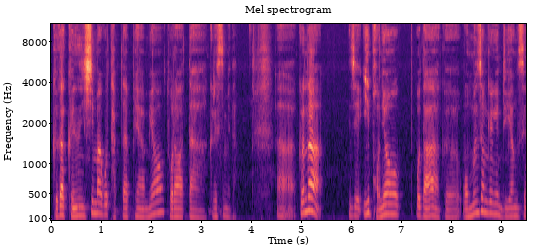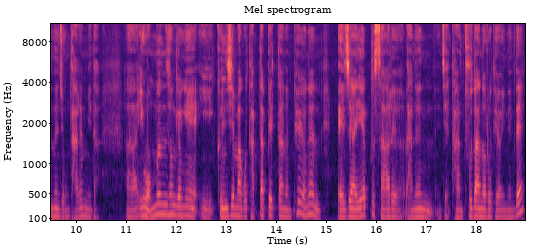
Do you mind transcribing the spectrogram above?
그가 근심하고 답답해하며 돌아왔다 그랬습니다. 아, 그러나 이제 이 번역보다 그 원문 성경의 뉘앙스는 조금 다릅니다. 아, 이 원문 성경의 이 근심하고 답답했다는 표현은 에자예프사르라는 이제 단 두 단어로 되어 있는데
